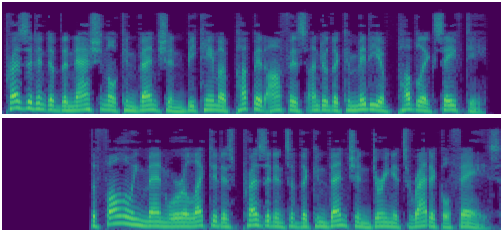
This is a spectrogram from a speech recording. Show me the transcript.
President of the National Convention became a puppet office under the Committee of Public Safety. The following men were elected as presidents of the convention during its radical phase.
